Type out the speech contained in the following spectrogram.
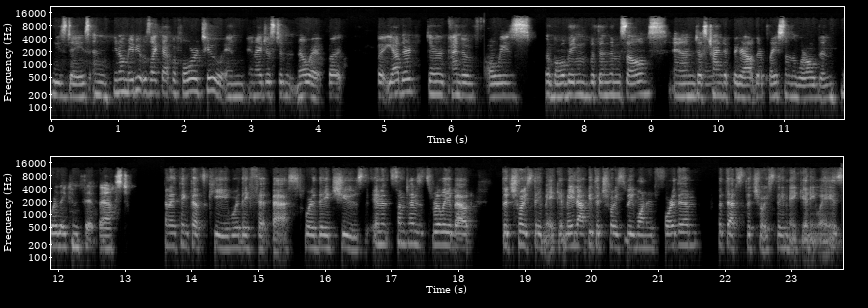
these days. And, you know, maybe it was like that before too. And, and I just didn't know it. But, but yeah, they're, they're kind of always evolving within themselves and just trying to figure out their place in the world and where they can fit best. And I think that's key where they fit best, where they choose. And it's sometimes it's really about the choice they make. It may not be the choice we wanted for them, but that's the choice they make anyways.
